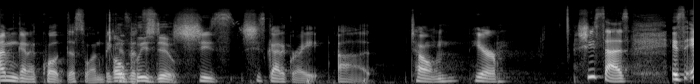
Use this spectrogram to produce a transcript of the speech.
I'm going to quote this one because Oh, please do. She's she's got a great uh, tone here. She says, "Is any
